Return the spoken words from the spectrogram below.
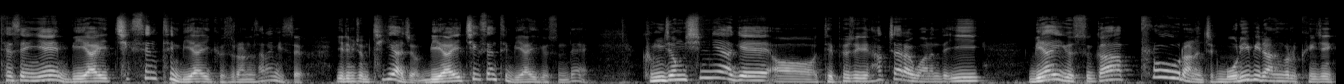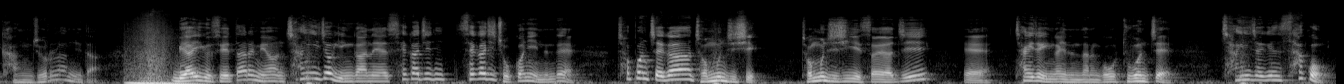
태생의 미아이 칙센트 미아이 교수라는 사람이 있어요. 이름이 좀 특이하죠. 미아이 칙센트 미아이 교수인데 긍정 심리학의 어, 대표적인 학자라고 하는데 이 미아이 교수가 플로우라는 즉 몰입이라는 것을 굉장히 강조를 합니다. 미아이 교수에 따르면 창의적 인간의 세 가지 세 가지 조건이 있는데 첫 번째가 전문 지식, 전문 지식이 있어야지 예, 창의적 인간이 된다는 거고 두 번째 창의적인 사고,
